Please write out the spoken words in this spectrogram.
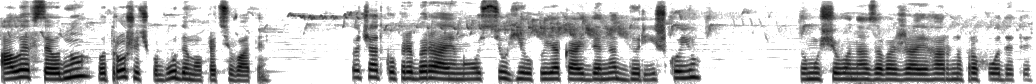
Але все одно потрошечку будемо працювати. Спочатку прибираємо ось цю гілку, яка йде над доріжкою, тому що вона заважає гарно проходити.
